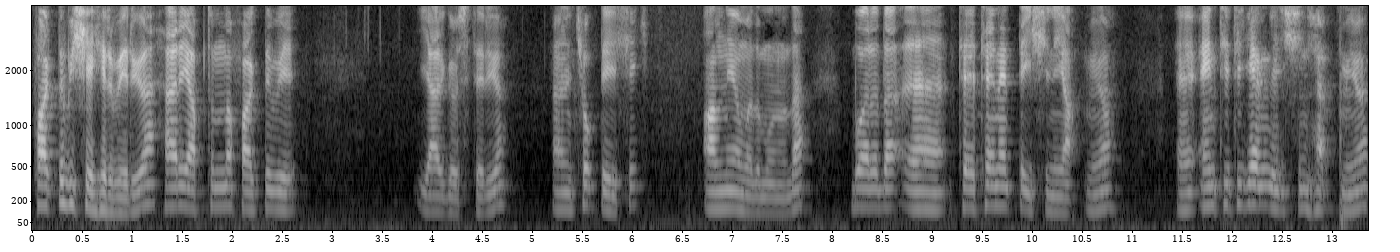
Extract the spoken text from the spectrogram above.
farklı bir şehir veriyor. Her yaptığımda farklı bir yer gösteriyor. Yani çok değişik. Anlayamadım onu da. Bu arada e, TTNet de işini yapmıyor. E, Entity Game de işini yapmıyor.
